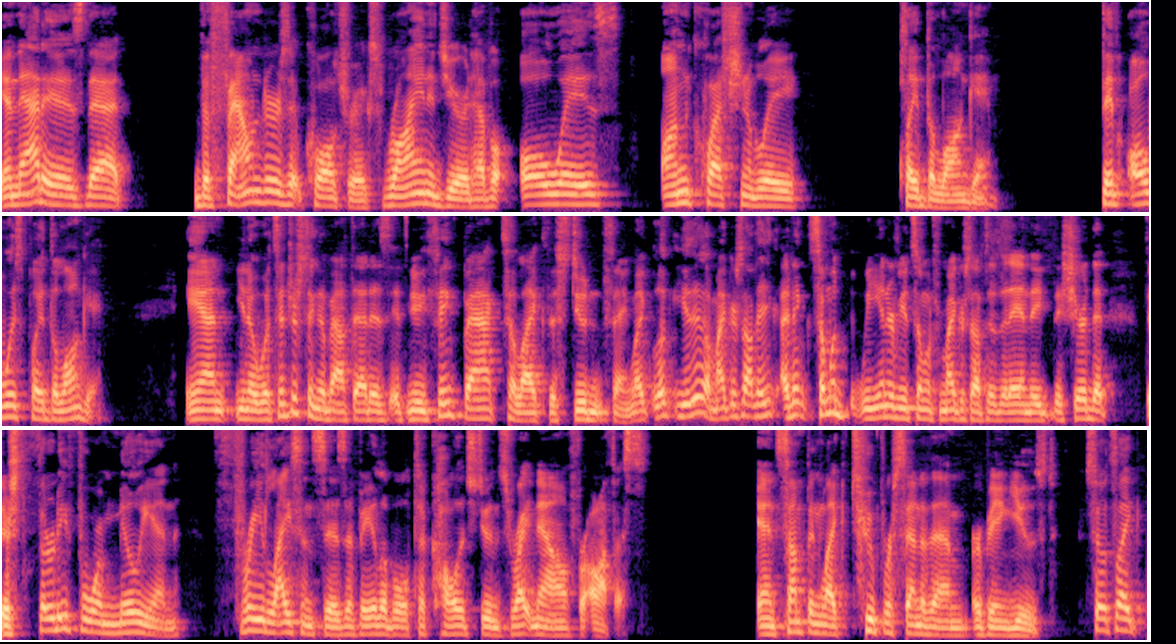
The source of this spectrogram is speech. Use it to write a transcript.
And that is that the founders at Qualtrics, Ryan and Jared, have always unquestionably played the long game. They've always played the long game. And you know what's interesting about that is if you think back to like the student thing. Like, look, you did know, Microsoft. I think, I think someone we interviewed someone from Microsoft the other day, and they, they shared that there's 34 million free licenses available to college students right now for Office, and something like two percent of them are being used. So it's like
